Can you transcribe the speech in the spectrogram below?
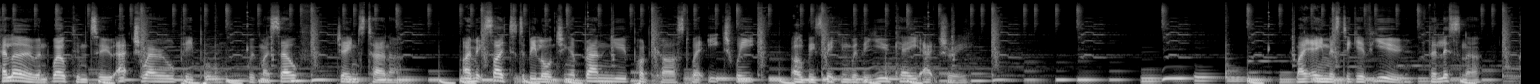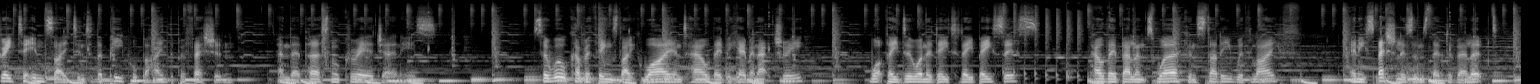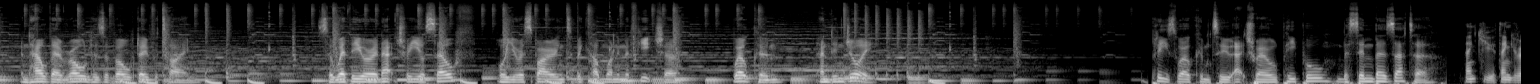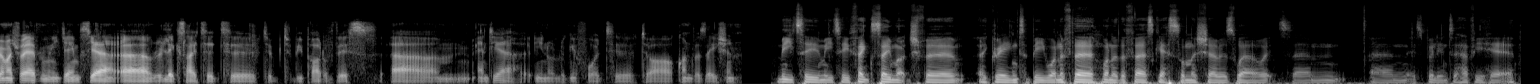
Hello and welcome to Actuarial People with myself, James Turner. I'm excited to be launching a brand new podcast where each week I'll be speaking with a UK actuary. My aim is to give you, the listener, greater insight into the people behind the profession and their personal career journeys. So we'll cover things like why and how they became an actuary, what they do on a day to day basis, how they balance work and study with life, any specialisms they've developed, and how their role has evolved over time. So, whether you're an actuary yourself or you're aspiring to become one in the future, welcome and enjoy. Please welcome to Actuarial People, Masimba Zata. Thank you. Thank you very much for having me, James. Yeah, uh, really excited to, to, to be part of this. Um, and yeah, you know, looking forward to, to our conversation. Me too, me too. Thanks so much for agreeing to be one of the one of the first guests on the show as well. It's um, um, it's brilliant to have you here.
